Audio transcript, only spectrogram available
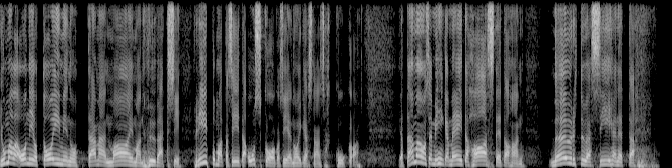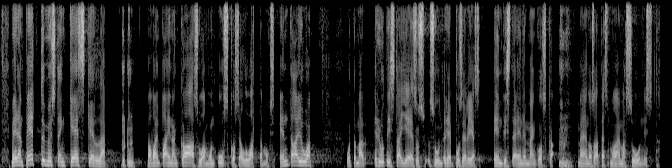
Jumala on jo toiminut tämän maailman hyväksi, riippumatta siitä, uskooko siihen oikeastaan kukaan. Ja tämä on se, mihinkä meitä haastetaan, nöyrtyä siihen, että meidän pettymysten keskellä mä vain painan kaasua mun uskosen luottamuksi. En tajua, mutta mä rutistan Jeesus sun reppuselias entistä enemmän, koska mä en osaa tässä maailmassa suunnistaa.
